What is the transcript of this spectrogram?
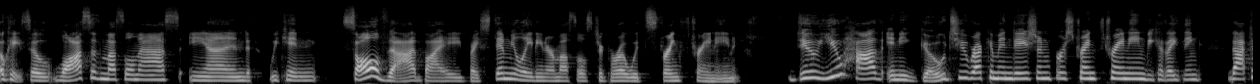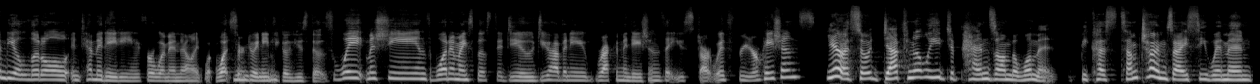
Okay, so loss of muscle mass, and we can solve that by by stimulating our muscles to grow with strength training. Do you have any go-to recommendation for strength training? Because I think that can be a little intimidating for women. They're like, what, what do I need mm-hmm. to go use those weight machines? What am I supposed to do? Do you have any recommendations that you start with for your patients? Yeah, so it definitely depends on the woman because sometimes I see women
